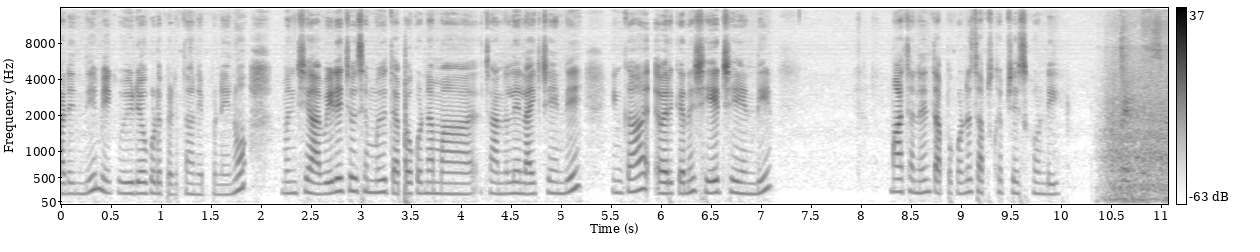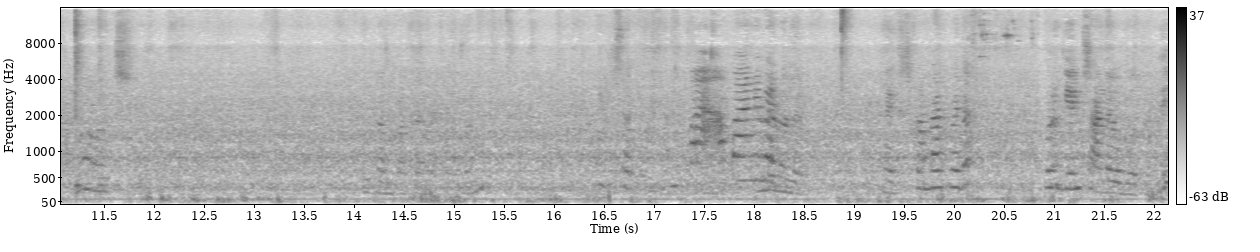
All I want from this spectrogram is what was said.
ఆడింది. మీకు వీడియో కూడా పెడతాను ఇప్పుడు నేను. మంచి ఆ వీడియో చూసే ముందు తప్పకుండా మా ఛానల్ని లైక్ చేయండి. ఇంకా ఎవరికైనా షేర్ చేయండి. మా ఛానల్ని తప్పకుండా సబ్స్క్రైబ్ చేసుకోండి. పెట్టేసాను నెక్స్ట్ కమ్ బ్యాక్ మీద ఇప్పుడు గేమ్ స్టార్ట్ అవ్వబోతుంది.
